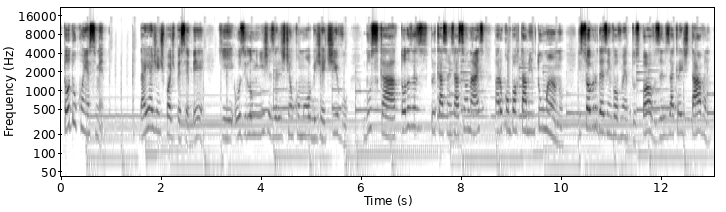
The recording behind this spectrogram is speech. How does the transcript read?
todo o conhecimento. Daí a gente pode perceber que os iluministas eles tinham como objetivo buscar todas as explicações racionais para o comportamento humano. E sobre o desenvolvimento dos povos, eles acreditavam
